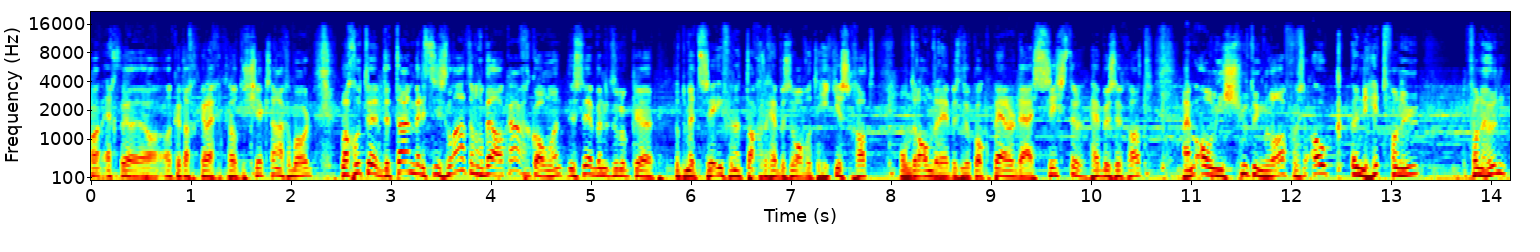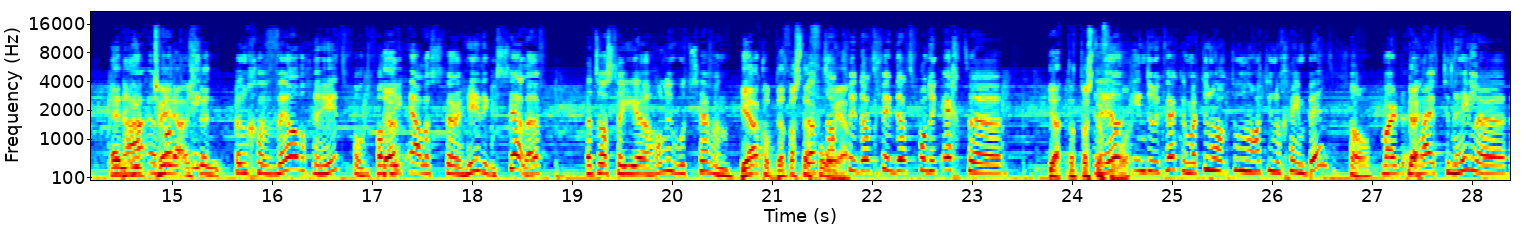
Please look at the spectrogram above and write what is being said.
Gewoon echt, eh, elke dag krijg ik grote checks aangeboden. Maar goed, eh, de Time Bandits is later nog bij elkaar gekomen. Dus ze hebben natuurlijk eh, tot en met 87 hebben ze wel wat hitjes gehad. Onder andere hebben ze natuurlijk ook Paradise Sister hebben ze gehad. I'm Only Shooting Love was ook een hit van u. Van hun. En Nou, in wat 2000... ik een geweldige hit vond van Ja? die Alistair Hidding zelf... dat was de eh, Hollywood Seven. Ja, klopt. Dat was Dat, daarvoor, dat, ja. vind, dat, vind, dat vond ik echt eh, Ja, dat was een heel daarvoor. indrukwekkend. Maar toen had, toen had hij nog geen band of zo. Maar Nee. hij heeft een hele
